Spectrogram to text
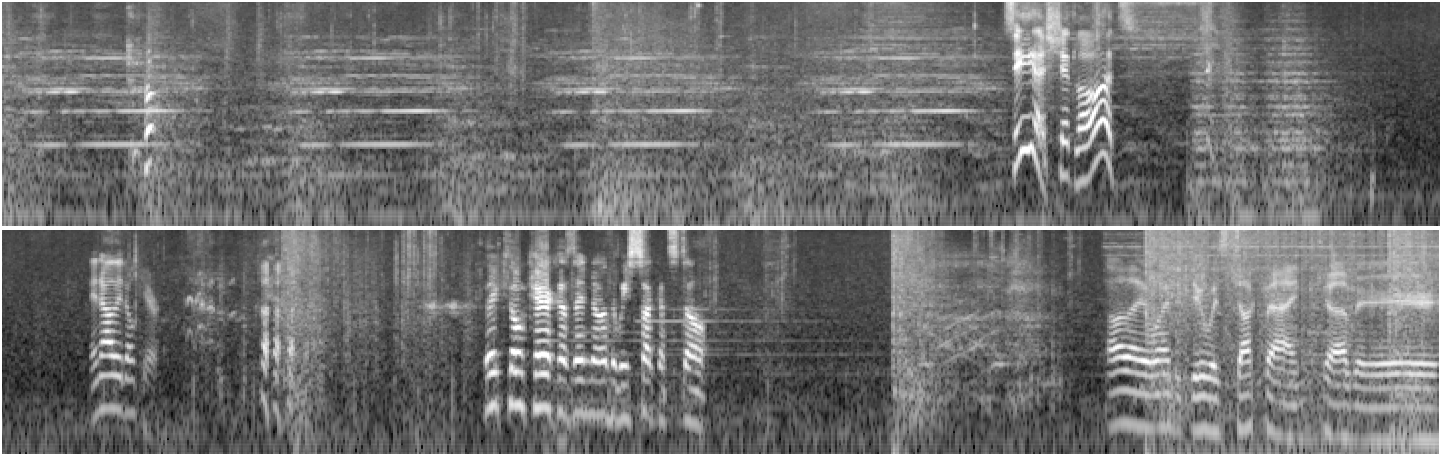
See ya, shitlords! And now they don't care. They don't care because they know that we suck at stealth. All I wanted to do was duck behind cover.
